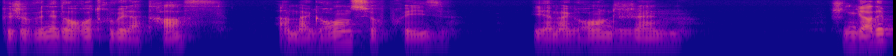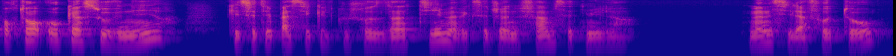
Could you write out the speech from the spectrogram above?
que je venais d'en retrouver la trace, à ma grande surprise et à ma grande gêne. Je ne gardais pourtant aucun souvenir qu'il s'était passé quelque chose d'intime avec cette jeune femme cette nuit-là, même si la photo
